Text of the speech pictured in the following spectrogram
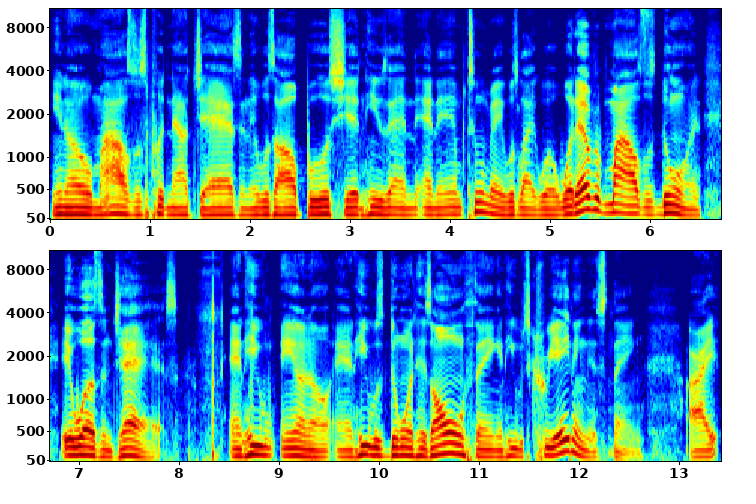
you know, Miles was putting out jazz and it was all bullshit, and he was and and Mtume was like, well, whatever Miles was doing, it wasn't jazz, and he you know, and he was doing his own thing, and he was creating this thing. All right,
